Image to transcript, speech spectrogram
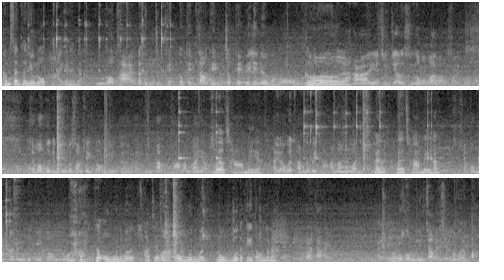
咁使唔使要攞牌嘅其實？要攞牌，但佢唔續期，到期到期唔續期俾你，你咪冇。咁就冇㗎咯喎係啊，少之又少，好話落。成個澳門都唔知有冇三四檔嘅，而家鄉街邊嚇下環街有。好有茶味啊！係啊，嗰個茶佢俾茶啊嘛，我揾。係咯，好有茶味嚇。成個門街都冇得幾檔嘅喎。就澳門都冇得，阿姐話 澳門都冇冇冇得幾檔㗎啦。嗰個就係我冇咁遠走嚟食乜，我響北區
